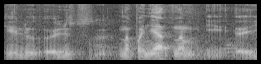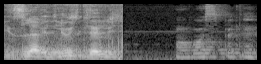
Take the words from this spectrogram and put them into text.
лю- на понятном и, э, языке лю- для людей. О, Господи.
